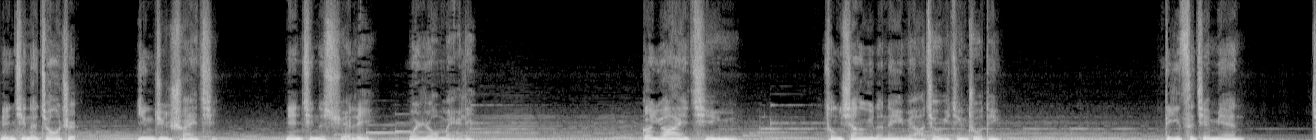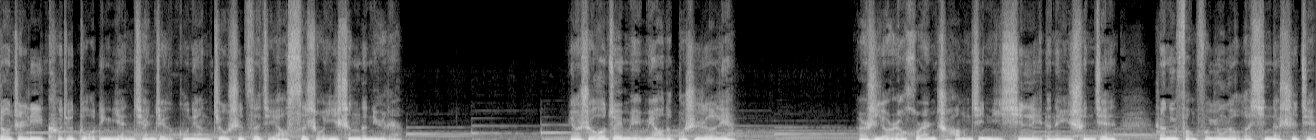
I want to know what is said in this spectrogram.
年轻的胶质，英俊帅气；年轻的雪莉，温柔美丽。关于爱情，从相遇的那一秒就已经注定。第一次见面，胶质立刻就笃定眼前这个姑娘就是自己要厮守一生的女人。有时候最美妙的不是热恋，而是有人忽然闯进你心里的那一瞬间，让你仿佛拥有了新的世界。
